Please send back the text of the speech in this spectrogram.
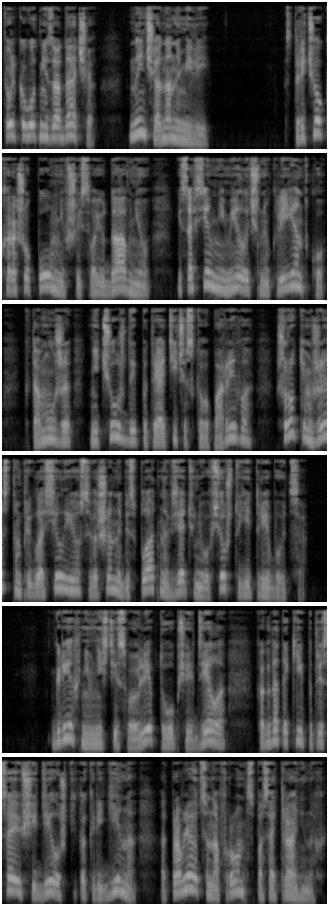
Только вот незадача, нынче она на мели. Старичок, хорошо помнивший свою давнюю и совсем не мелочную клиентку, к тому же не чуждый патриотического порыва, широким жестом пригласил ее совершенно бесплатно взять у него все, что ей требуется. Грех не внести свою лепту в общее дело, когда такие потрясающие девушки, как Регина, отправляются на фронт спасать раненых.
